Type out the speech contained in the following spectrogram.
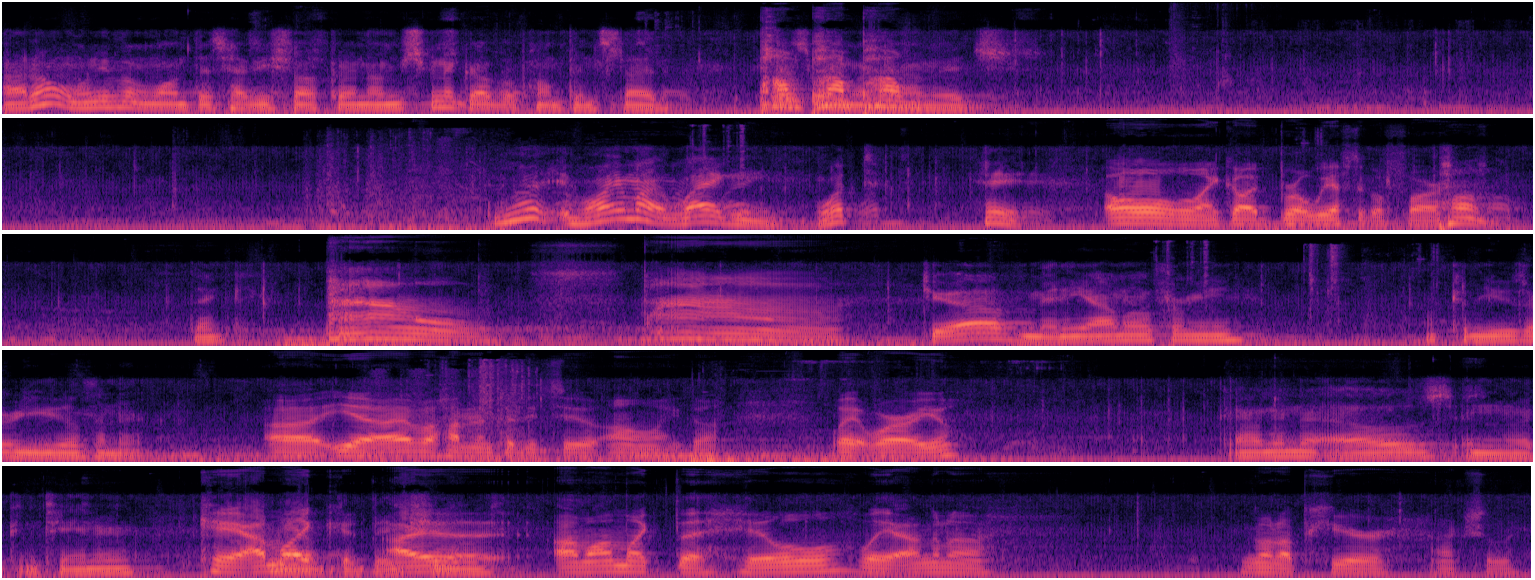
I don't even want this heavy shotgun. I'm just gonna grab a pump instead. Pump, pump, pump. Damage. What? Why am I lagging? What? Hey, Oh my god, bro, we have to go far. pump. Thank you. Pow, pow. Do you have mini ammo for me? I could use or are you using it? Uh, yeah, I have 132. Oh my god. Wait, where are you? I'm in the L's in the container. Okay, I'm Yeah, like, I, uh. I'm on like the hill. Wait, I'm gonna, I'm going up here actually.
